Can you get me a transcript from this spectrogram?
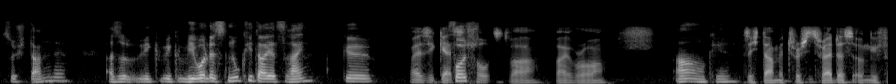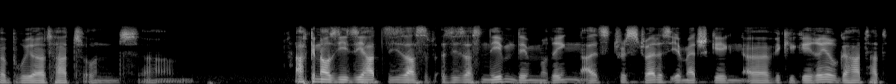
zustande? Also wie, wie, wie wurde Snooki da jetzt reinge... Weil sie Guest. Host war bei Raw. Ah, okay. Sich da mit Trish Stratus irgendwie verbrüdert hat und ähm, Ach genau, sie, sie hat, sie saß, sie saß neben dem Ring, als Trish Stratus ihr Match gegen äh, Vicky Guerrero gehabt hat,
